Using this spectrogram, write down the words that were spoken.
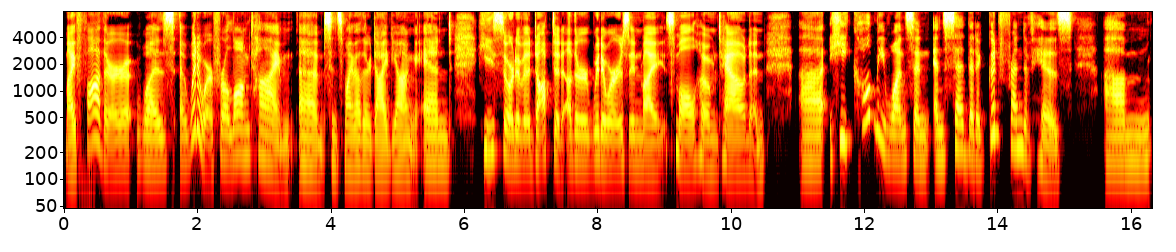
my father was a widower for a long time um, since my mother died young, and he sort of adopted other widowers in my small hometown. And uh, he called me once and and said that a good friend of his um,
